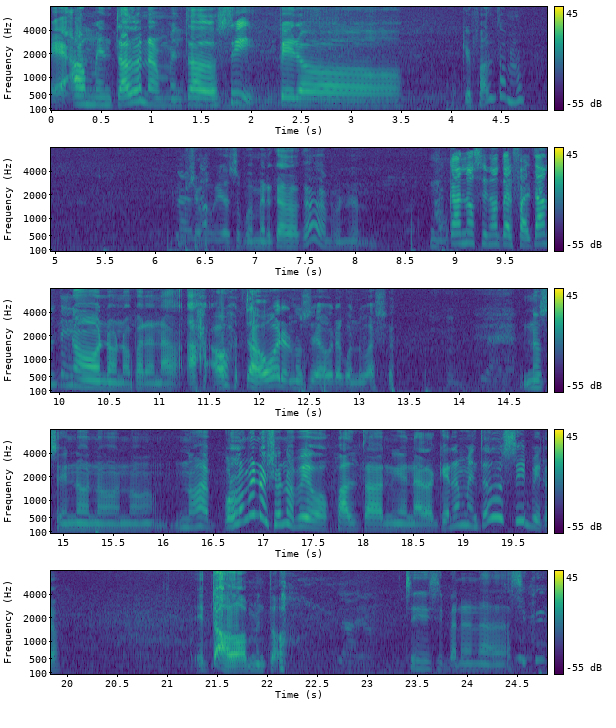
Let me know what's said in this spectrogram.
ha aumentado, han aumentado, sí, pero que falta, ¿no? yo voy al supermercado acá. ¿Acá no se nota el faltante? No, no, no, para nada. Hasta ahora, no sé ahora cuando vaya. No sé, no, no, no, no. Por lo menos yo no veo falta ni nada. Que han aumentado, sí, pero eh, todo aumentó. Claro. Sí, sí, para nada. Así que.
